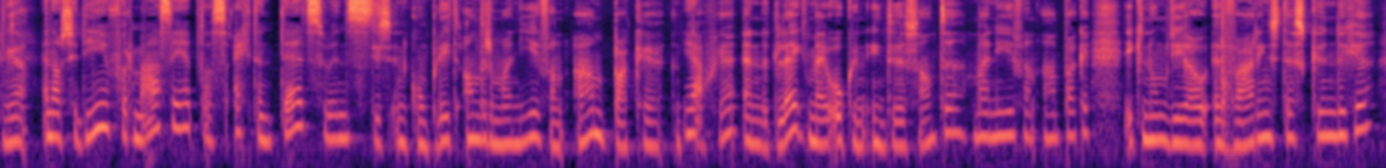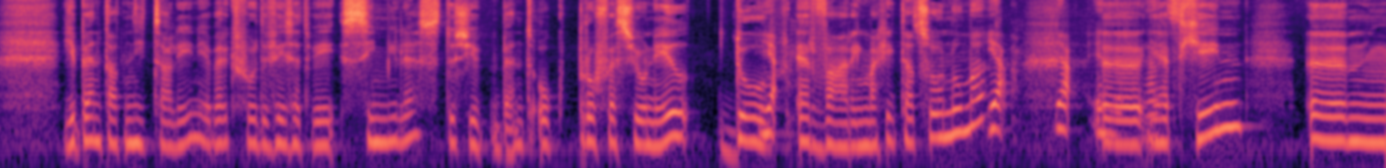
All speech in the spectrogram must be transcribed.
Ja. En als je die informatie hebt, dat is echt een tijdswinst. Het is een compleet andere manier van aanpakken. Ja. Toch, hè? En het lijkt mij ook een interessante manier van aanpakken. Ik noemde jou ervaringsdeskundige. Je bent dat niet alleen. Je werkt voor de VZW Similes. Dus je bent ook professioneel door ervaring, mag ik dat zo noemen? Ja, ja uh, Je hebt geen um,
